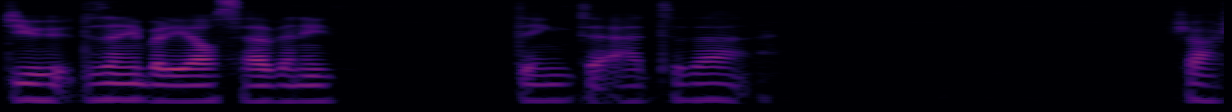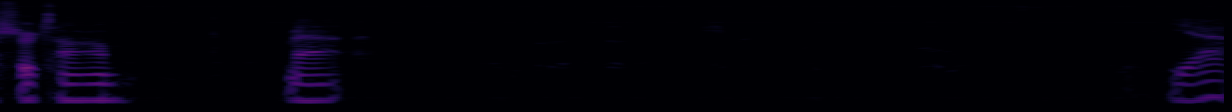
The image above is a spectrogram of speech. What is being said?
Do you, does anybody else have to add to that? Josh or Tom, Matt. Yeah.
